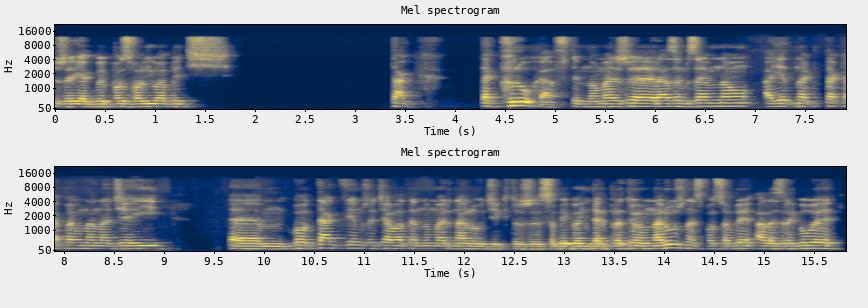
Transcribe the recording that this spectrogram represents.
że jakby pozwoliła być tak, tak krucha w tym numerze razem ze mną, a jednak taka pełna nadziei. Bo tak wiem, że działa ten numer na ludzi, którzy sobie go interpretują na różne sposoby, ale z reguły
